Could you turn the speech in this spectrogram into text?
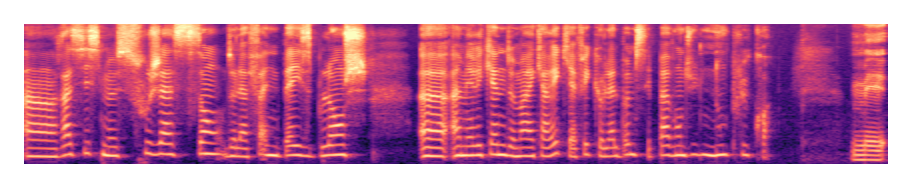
un racisme sous-jacent de la fanbase blanche américaine de Maria Carey qui a fait que l'album s'est pas vendu non plus, quoi. Mais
